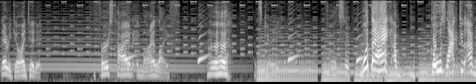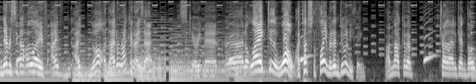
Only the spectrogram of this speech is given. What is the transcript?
There we go. I did it. The first time in my life. That's scary. What the heck? A ghost Lakitu? I've never seen that in my life. I've, I, no, I don't recognize that. It's scary, man. Uh, I don't like it. Whoa, I touched the flame. It didn't do anything. I'm not gonna try that again, though.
